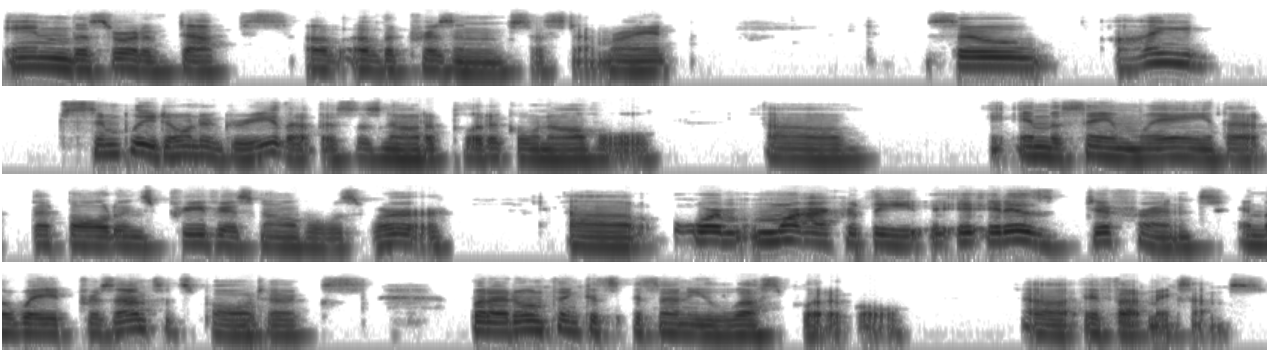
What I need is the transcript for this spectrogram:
in the sort of depths of, of the prison system, right? So I simply don't agree that this is not a political novel uh, in the same way that, that Baldwin's previous novels were. uh, or more accurately, it, it is different in the way it presents its politics, but I don't think it's, it's any less political, uh, if that makes sense.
